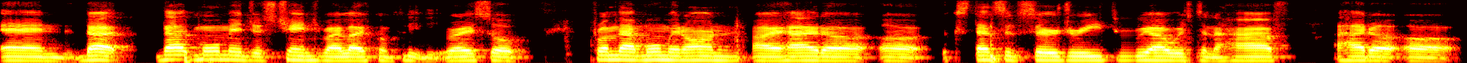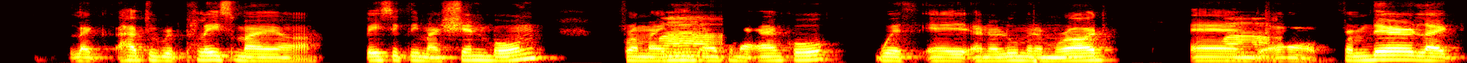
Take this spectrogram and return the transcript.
and that that moment just changed my life completely, right? So from that moment on, I had a, a extensive surgery, three hours and a half. I had a, a like had to replace my uh, basically my shin bone from my wow. knee down to my ankle with a, an aluminum rod. And wow. uh, from there, like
